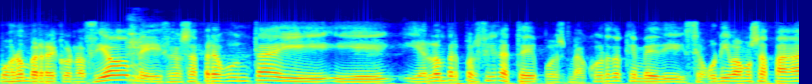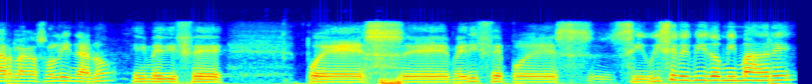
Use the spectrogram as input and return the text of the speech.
bueno, me reconoció, me hizo esa pregunta y, y- y el hombre, pues fíjate, pues me acuerdo que me di, según íbamos a pagar la gasolina, ¿no? Y me dice, pues, eh, me dice, pues, si hubiese vivido mi madre,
